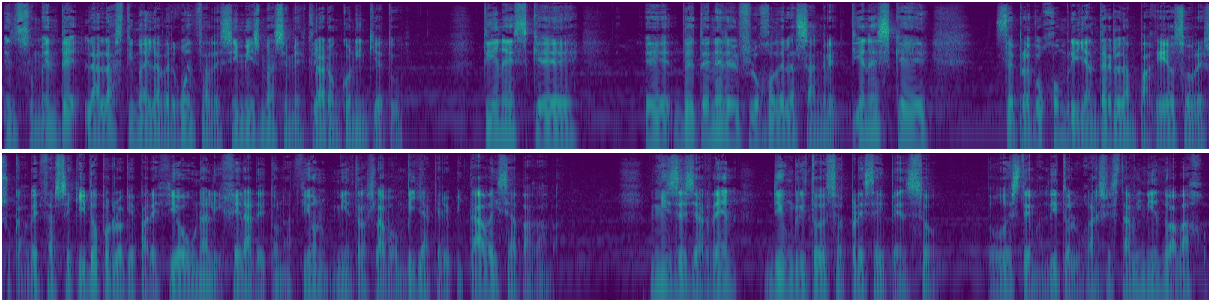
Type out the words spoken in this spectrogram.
En su mente, la lástima y la vergüenza de sí misma se mezclaron con inquietud. Tienes que... Eh, detener el flujo de la sangre. Tienes que... Se produjo un brillante relampagueo sobre su cabeza seguido por lo que pareció una ligera detonación mientras la bombilla crepitaba y se apagaba. Miss Desjardins dio un grito de sorpresa y pensó, todo este maldito lugar se está viniendo abajo,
